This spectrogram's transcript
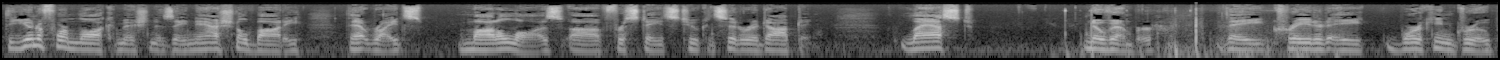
The Uniform Law Commission is a national body that writes model laws uh, for states to consider adopting. Last November, they created a working group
